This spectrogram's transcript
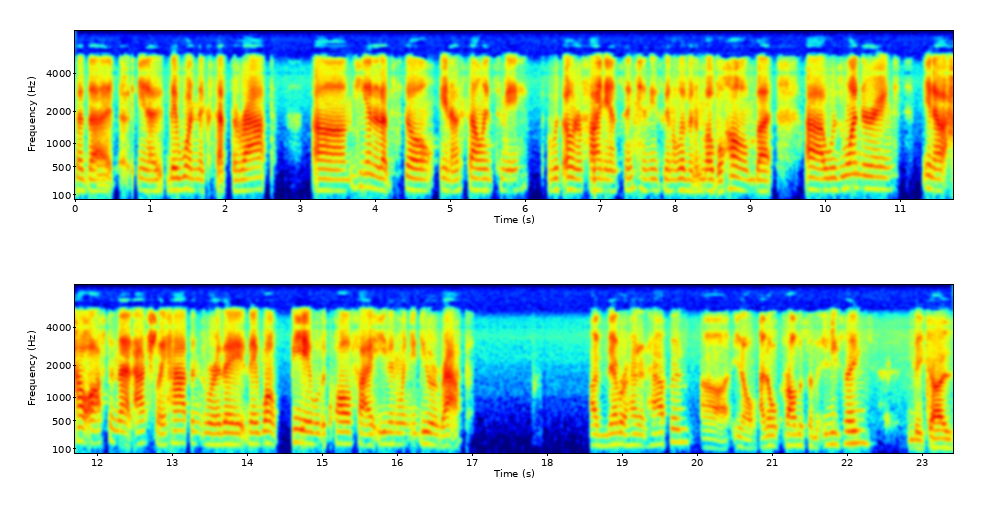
said that uh, you know they wouldn't accept the wrap. Um, he ended up still you know selling to me with owner financing, and he's going to live in a mobile home. But uh, was wondering you know how often that actually happens where they they won't be able to qualify even when you do a wrap I've never had it happen. Uh, you know, I don't promise them anything because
